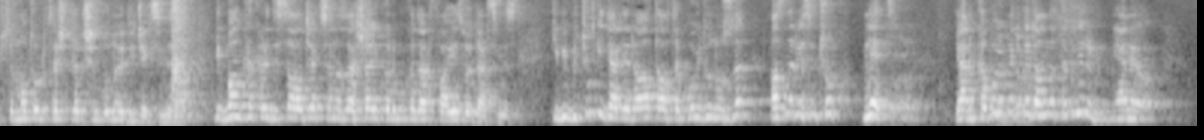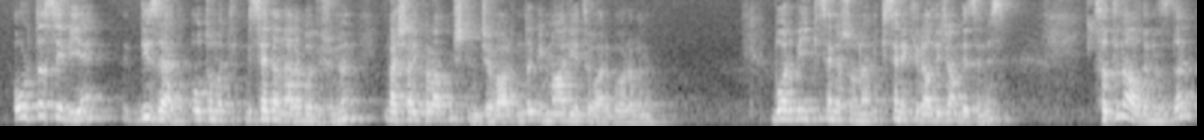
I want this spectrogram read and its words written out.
İşte motorlu taşıtlar için bunu ödeyeceksiniz. Bir banka kredisi alacaksanız aşağı yukarı bu kadar faiz ödersiniz. Gibi bütün giderleri alt alta koyduğunuzda aslında resim çok net. Yani kaba Tabii, örnekle de anlatabilirim. Yani orta seviye dizel otomatik bir sedan araba düşünün. Aşağı yukarı 60 bin civarında bir maliyeti var bu arabanın. Bu arabayı 2 sene sonra 2 sene kiralayacağım deseniz satın aldığınızda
